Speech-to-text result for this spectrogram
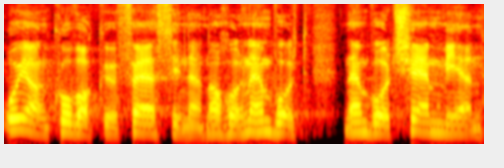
olyan kovakő felszínen, ahol nem volt, nem volt semmilyen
